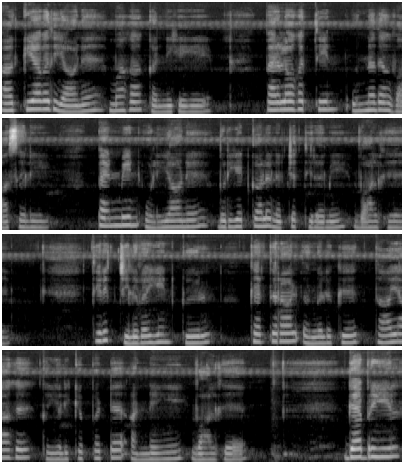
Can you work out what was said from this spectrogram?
பாக்கியாவதியான மகா கன்னிகையே பரலோகத்தின் உன்னத வாசலே. பண்பின் ஒளியான விடியற்கால நட்சத்திரமே வாழ்க. திருச்சிலுவையின் கீழ் கர்த்தரால் எங்களுக்கு தாயாக கையளிக்கப்பட்ட அன்னையே வாழ்க. கேப்ரியல்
